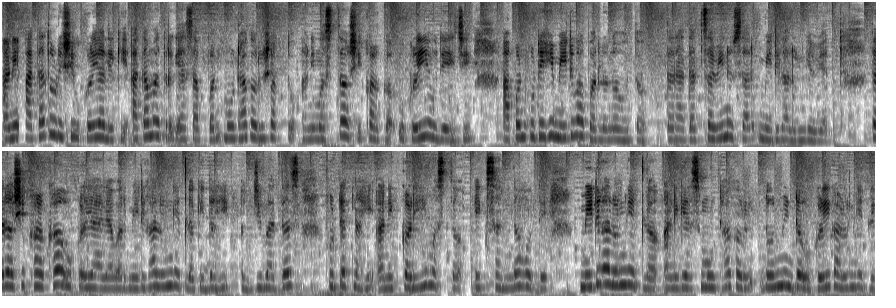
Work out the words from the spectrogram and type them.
आणि आता थोडीशी उकळी आली की आता मात्र गॅस आपण मोठा करू शकतो आणि मस्त अशी खळखळ उकळी येऊ द्यायची. आपण कुठेही मीठ वापरलं नव्हतं तर आता चवीनुसार मीठ घालून घेऊयात. तर अशी खळखळ उकळी आल्यावर मीठ घालून घेतलं की दही अजिबातच फुटत नाही आणि कढी मस्त एक संध होते. मीठ घालून घेतलं आणि गॅस मोठा करून दोन मिनटं उकळी काढून घेतली.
